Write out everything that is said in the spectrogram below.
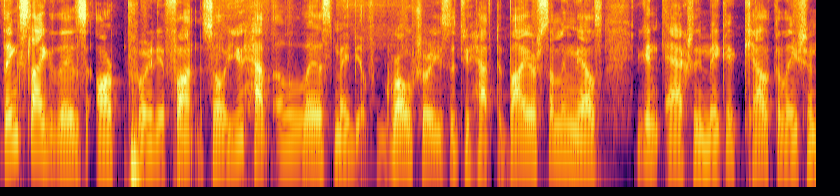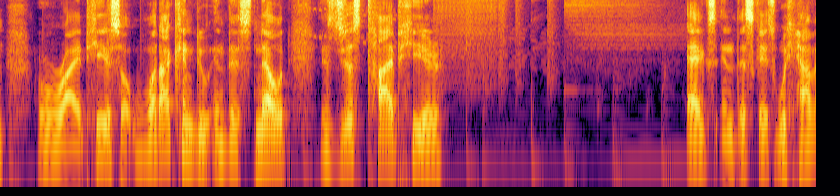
Things like this are pretty fun. So you have a list maybe of groceries that you have to buy or something else. You can actually make a calculation right here. So what I can do in this note is just type here eggs. In this case, we have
